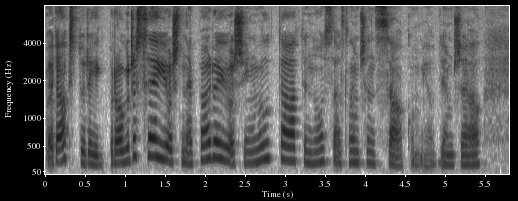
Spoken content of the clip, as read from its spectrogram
raksturīgi progresējoša, nepārējoša invaliditāte no saslimšanas sākuma jau, diemžēl. Uh,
